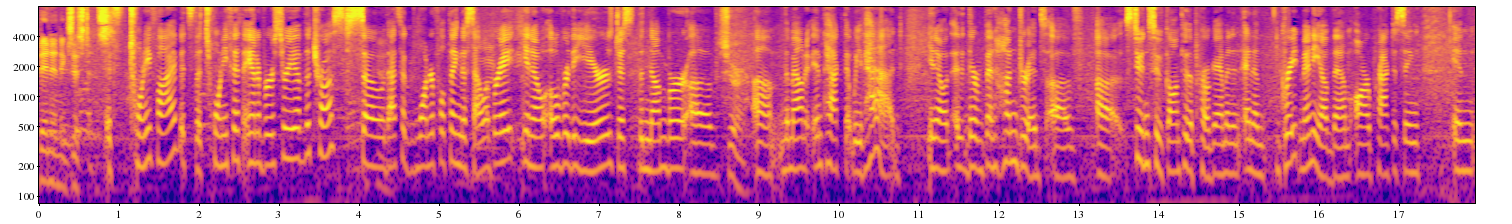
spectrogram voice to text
been in existence? It's 25. It's the 25th anniversary of the trust, so okay. that's a wonderful thing to celebrate. You know, over the years, just the number of sure. um, the amount of impact that we've had. You know, there have been hundreds of uh, students who've gone through the program, and, and, a great many of them are practicing in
